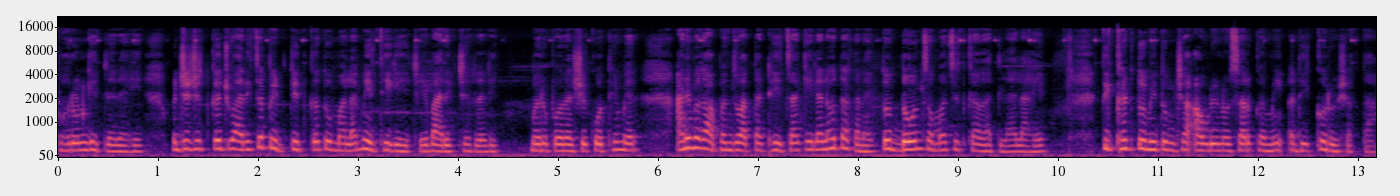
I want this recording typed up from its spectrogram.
भरून घेतलेली आहे. म्हणजे जितकं ज्वारीचं पीठ तितकं तुम्हाला मेथी घ्यायची आहे बारीक चिरलेली. बरोबर अशी कोथिंबीर. आणि बघा आपण जो आता ठेचा केलेला होता का नाही तो दोन चमच इतका घातलेला आहे. तिखट तुम्ही तुमच्या आवडीनुसार कमी अधिक करू शकता.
